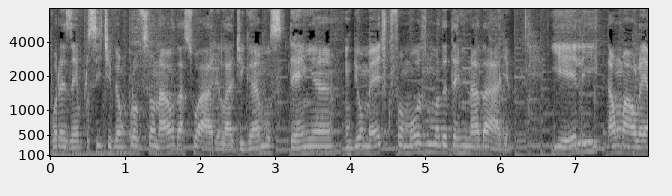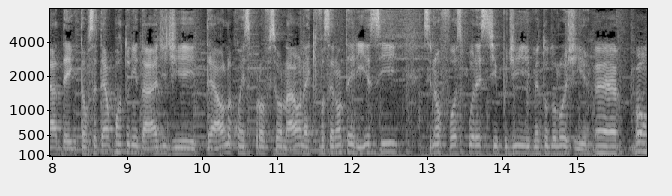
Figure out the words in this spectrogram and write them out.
por exemplo, se tiver um profissional da sua área lá, digamos, tenha um biomédico famoso numa determinada área. E ele dá uma aula EAD, então você tem a oportunidade de ter aula com esse profissional, né? Que você não teria se, se não fosse por esse tipo de metodologia. É, bom,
